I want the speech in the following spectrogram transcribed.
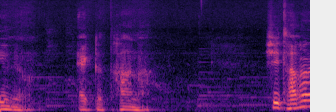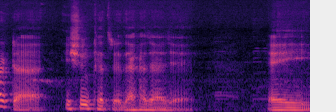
ইউনিয়ন, একটা থানা, সেই থানার একটা ইস্যুর ক্ষেত্রে দেখা যায় যে এই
